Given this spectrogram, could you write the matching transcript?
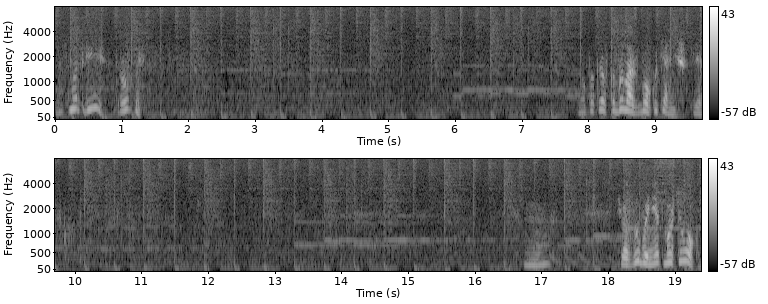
Ну смотри, пробуй. Поклевка была, сбоку тянешь леску. Что, зубы нет, может и окунь.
